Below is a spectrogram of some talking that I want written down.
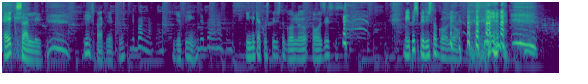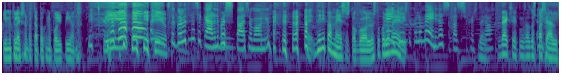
Έξαλλη. Τι έχεις πάθει αυτό; Δεν μπορώ να πω. Γιατί; Δεν μπορώ να πω. Είναι κακός πήρε στον κόλλο ο Ζήσης; Με είπες πυρί στον κόλλο. Είμαι τουλάχιστον από αυτά που έχουν πολύ πίον. Στον κόλλο τι να σε κάνω, δεν μπορώ να σε σπάσω μόνη. μου. Ε, δεν είπα μέσα στον κόλλο, στο Ναι, κολομέρι. εκεί στο κολομέρι, δεν θα σε σπάσω, σε Ναι. ευχαριστώ. Εντάξει, εύχομαι θα το σπάσει άλλους.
